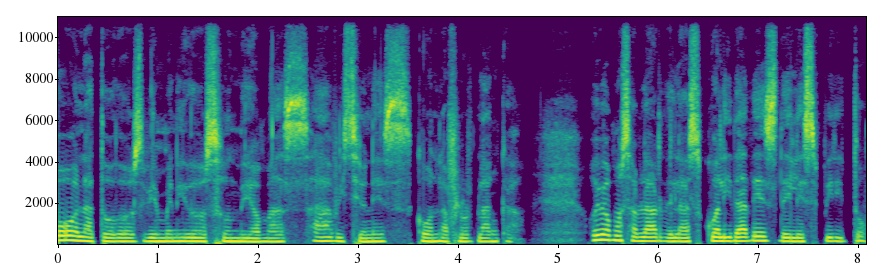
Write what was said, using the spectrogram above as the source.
Hola a todos, bienvenidos un día más a Visiones con la Flor Blanca. Hoy vamos a hablar de las cualidades del espíritu.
